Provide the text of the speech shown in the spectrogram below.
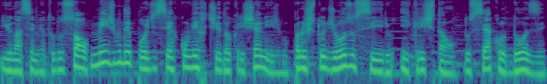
e o nascimento do Sol, mesmo depois de ser convertido ao cristianismo. Para um estudioso sírio e cristão do século XII,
